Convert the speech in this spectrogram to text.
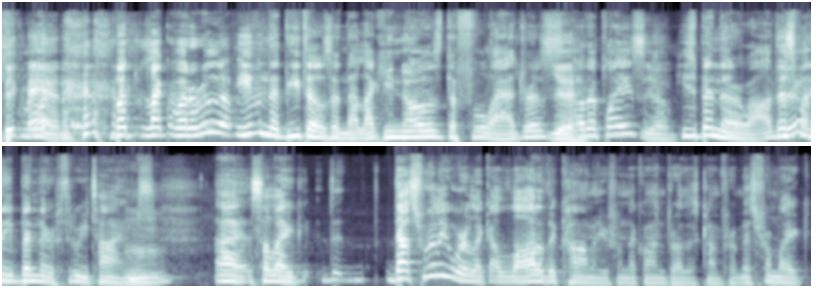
Big man. but like what I really love, even the details in that, like he knows the full address Yeah. of the place. Yeah. He's been there a while. This Yeah. Mm-hmm. one he's been there three times. Uh, so like th- that's really where like a lot of the comedy from the Coen Brothers come from. It's from like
